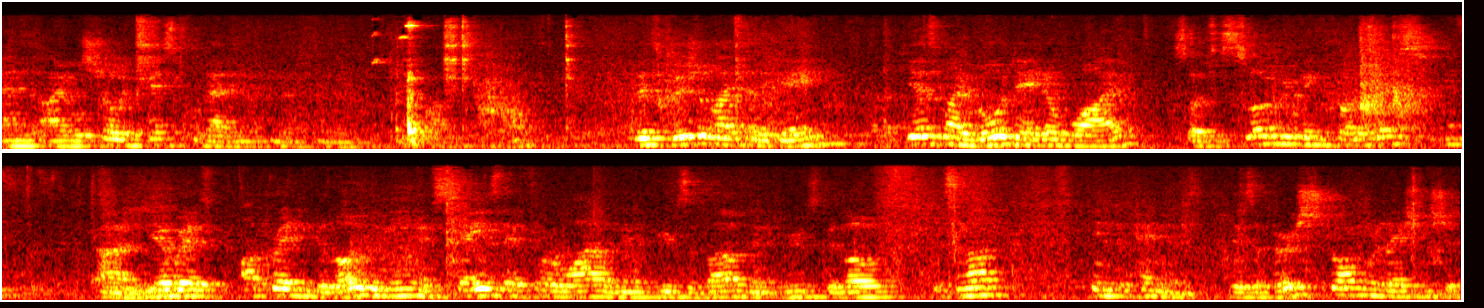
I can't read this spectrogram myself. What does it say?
And I will show a test for that in, a, in a Let's visualize that again. Here's my raw data Y. So it's a slow moving process. Uh, here where it's operating below the mean, it stays there for a while and then it moves above, then it moves below. It's not independent. There's a very strong relationship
